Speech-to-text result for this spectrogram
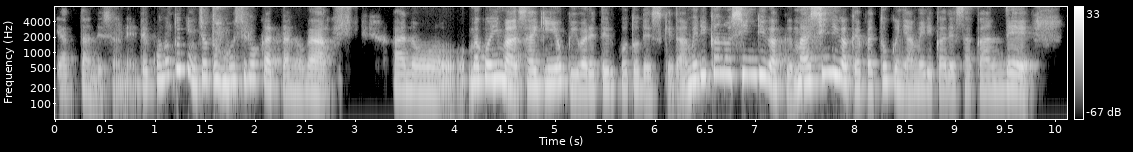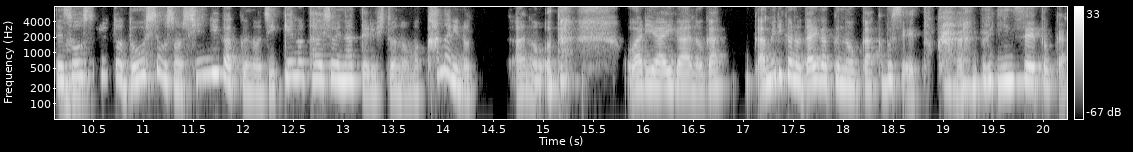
やったんですよね。で、この時にちょっと面白かったのが、あのまあ、これ今最近よく言われていることですけど、アメリカの心理学、まあ、心理学やっぱり特にアメリカで盛んで、でうんそうするとどうしてもその心理学の実験の対象になっている人の、まあ、かなりのあの 割合があのがアメリカの大学の学部生とか、院生とか、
